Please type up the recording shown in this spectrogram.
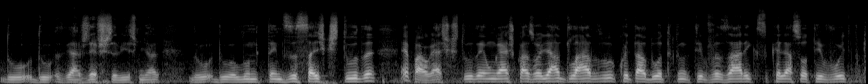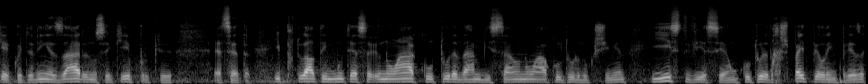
do, do aliás, deves saber isso melhor, do, do, aluno que tem 16 que estuda, é pá, o gajo que estuda é um gajo quase olhado de lado, coitado do outro que não teve azar e que se calhar só teve 8 porque é coitadinho azar, não sei o quê, porque etc. E Portugal tem muito essa, não há a cultura da ambição, não há a cultura do crescimento e isso devia ser uma cultura de respeito pela empresa,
